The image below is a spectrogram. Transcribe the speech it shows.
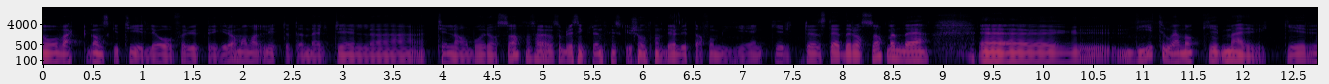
nå vært ganske tydelig overfor utbyggere, og man har lyttet en del til, eh, til naboer også. Så, så blir det sikkert en diskusjon om de har lytta for mye enkelte steder også. Men det, eh, de tror jeg nok merker,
